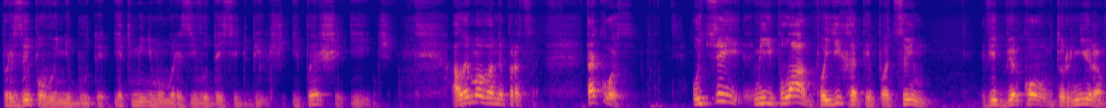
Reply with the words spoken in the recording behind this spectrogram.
призи повинні бути як мінімум разів у 10 більше. І перший, і інший. Але мова не про це. Так ось, у цей мій план поїхати по цим відбірковим турнірам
